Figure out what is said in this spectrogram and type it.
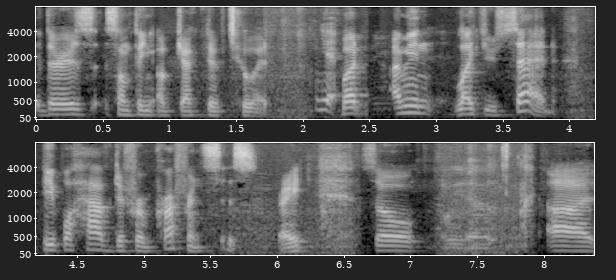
there is something objective to it. Yeah. But I mean, like you said, people have different preferences, right? So, uh,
